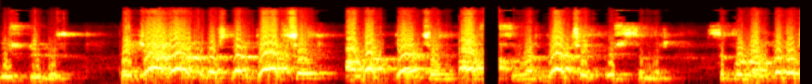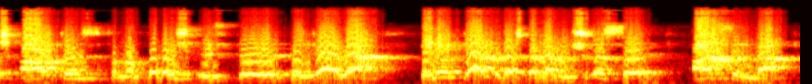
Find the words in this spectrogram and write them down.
üstüdür. Pekala arkadaşlar gerçek ama gerçek alt sınır gerçek üst sınır. 0.5 altı 0.5 üstü pekala. Demek ki arkadaşlar bakın şurası aslında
